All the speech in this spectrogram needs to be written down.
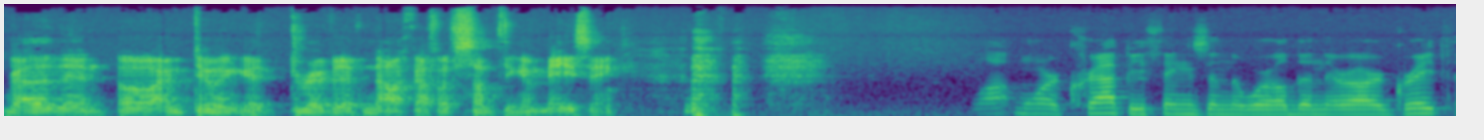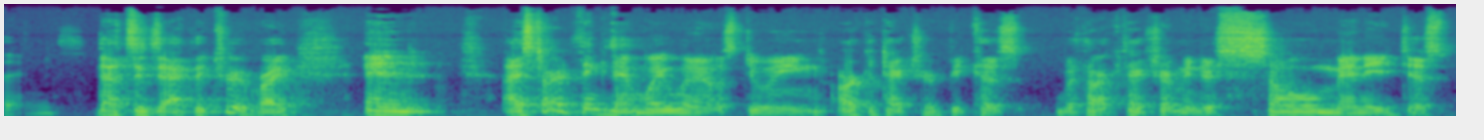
rather than oh I'm doing a derivative knockoff of something amazing. Lot more crappy things in the world than there are great things. That's exactly true, right? And I started thinking that way when I was doing architecture because with architecture, I mean, there's so many just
